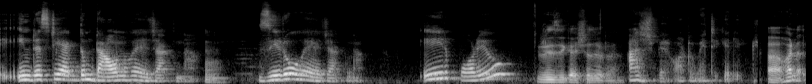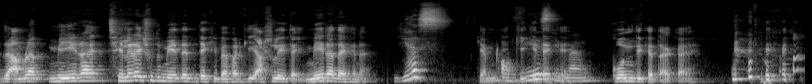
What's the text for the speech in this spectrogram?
ইন্ডাস্ট্রি একদম ডাউন হয়ে যাক না জিরো হয়ে যাক না এর পরেও রিজিক আসবে অটোমেটিক্যালি হয় না? যে আমরা মেয়েরা ছেলেরাই শুধু মেয়েদের দেখি ব্যাপার কি আসলেই তাই? মেয়েরা দেখে না? ইয়েস কেমনে? কি কি দেখে? কোন দিকে তাকায়?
